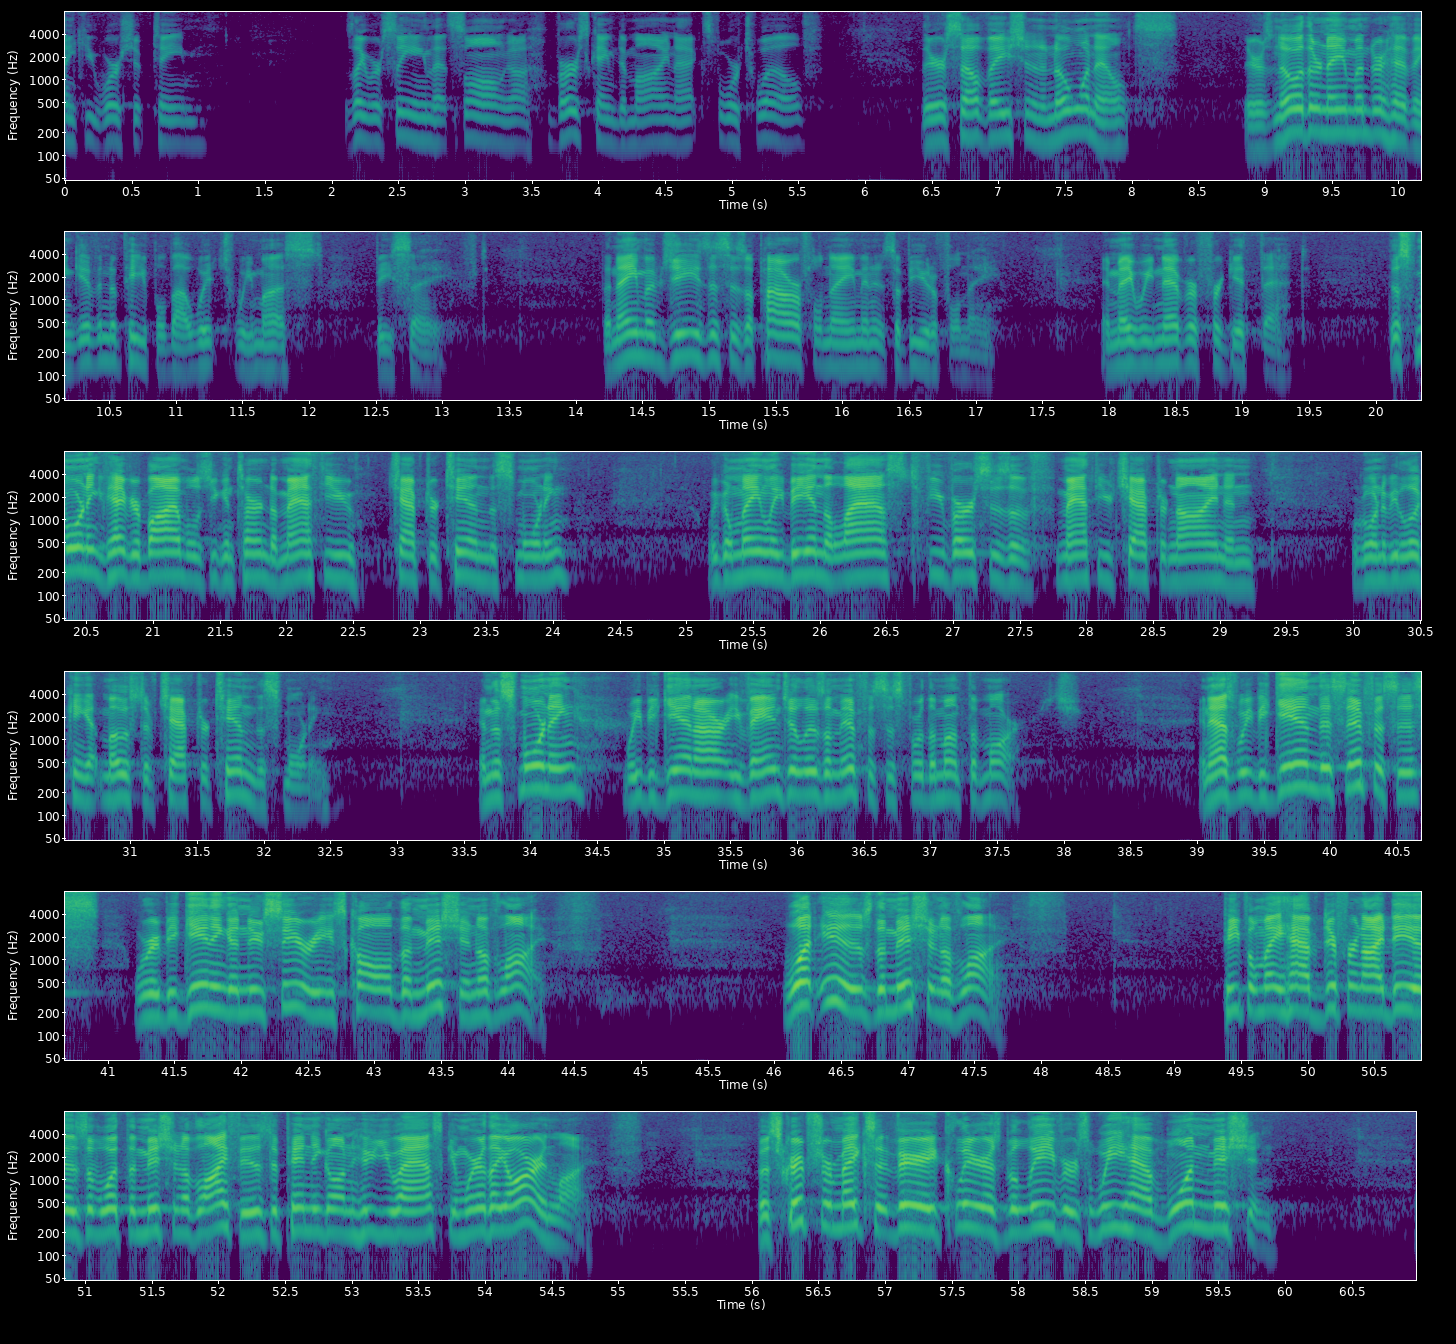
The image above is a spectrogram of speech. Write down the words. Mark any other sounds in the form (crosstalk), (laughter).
Thank you, worship team. As they were singing that song, a verse came to mind, Acts 4:12. There is salvation in no one else. There is no other name under heaven given to people by which we must be saved. The name of Jesus is a powerful name and it's a beautiful name. And may we never forget that. This morning, if you have your Bibles, you can turn to Matthew chapter 10 this morning. We're going to mainly be in the last few verses of Matthew chapter 9, and we're going to be looking at most of chapter 10 this morning. And this morning, we begin our evangelism emphasis for the month of March. And as we begin this emphasis, we're beginning a new series called The Mission of Life. What is the mission of life? People may have different ideas of what the mission of life is depending on who you ask and where they are in life. But Scripture makes it very clear as believers we have one mission,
